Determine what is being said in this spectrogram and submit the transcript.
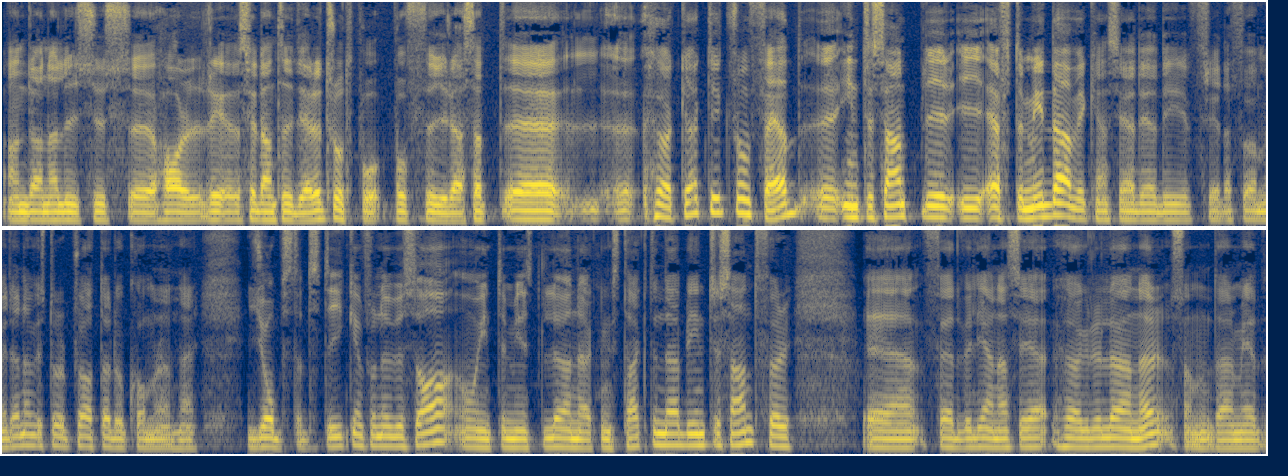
Andra analyshus eh, har sedan tidigare trott på, på fyra. Så att, eh, högaktigt från Fed. Eh, intressant blir i eftermiddag, vi kan säga det, det är fredag förmiddag när vi står och pratar. Då kommer den här jobbstatistiken från USA och inte minst löneökningstakten där blir intressant. För eh, Fed vill gärna se högre löner som därmed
